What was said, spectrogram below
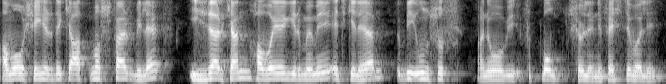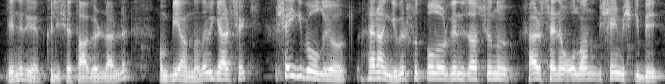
Ama o şehirdeki atmosfer bile izlerken havaya girmemi etkileyen bir unsur. Hani o bir futbol şöleni, festivali denir ya hep klişe tabirlerle. Ama bir yandan da bir gerçek. Şey gibi oluyor. Herhangi bir futbol organizasyonu her sene olan bir şeymiş gibi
